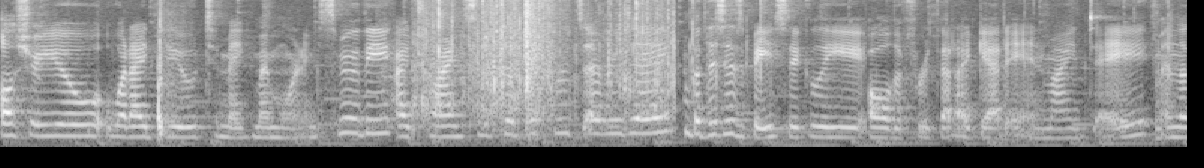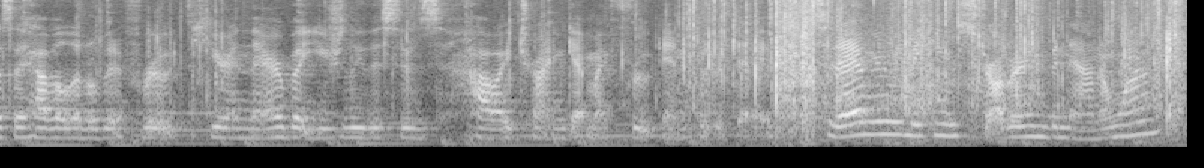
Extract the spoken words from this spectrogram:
I'll show you what I do to make my morning smoothie. I try and switch up the fruits every day, but this is basically all the fruit that I get in my day. And unless I have a little bit of fruit here and there, but usually this is how I try and get my fruit in for the day. Today I'm going to be making strawberry and banana one.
